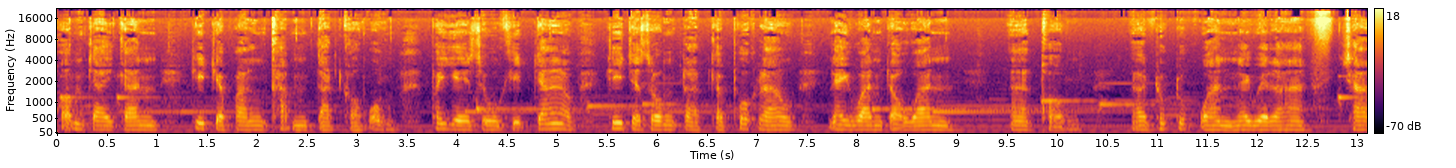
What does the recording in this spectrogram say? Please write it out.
พร้อมใจกัน ที่จะฟังคำตัดขององค์ พระเยซูคริสต์เจ้า ที่จะทรงตรัสกับพวกเราในวันต่อวันอของ ทุกๆวันในเวลาเช้า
